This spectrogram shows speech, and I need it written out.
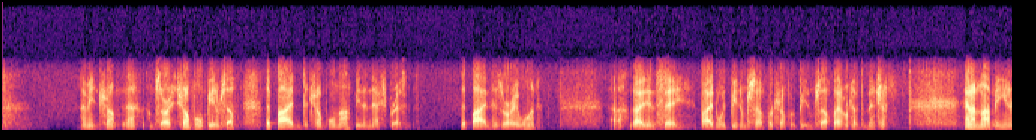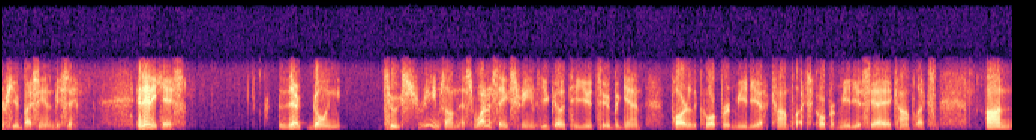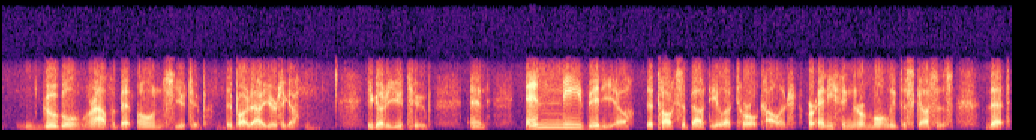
I mean Trump. Uh, I'm sorry, Trump won't beat himself. That Biden, that Trump will not be the next president. That Biden has already won. Uh, I didn't say Biden would beat himself or Trump would beat himself. I don't have dementia, and I'm not being interviewed by CNBC. In any case, they're going to extremes on this. Why do I say extremes? You go to YouTube again, part of the corporate media complex, corporate media CIA complex. On Google or Alphabet owns YouTube. They bought it out years ago. You go to YouTube, and any video that talks about the Electoral College or anything that remotely discusses that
